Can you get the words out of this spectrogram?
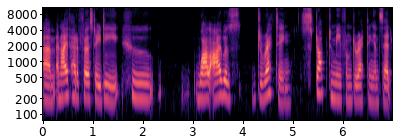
Um, and I've had a first AD who, while I was directing, stopped me from directing and said,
